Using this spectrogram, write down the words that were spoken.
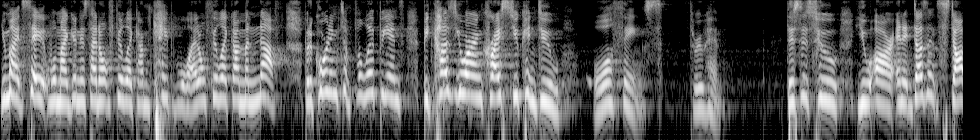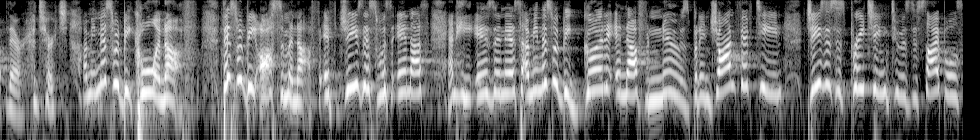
You might say, Well, my goodness, I don't feel like I'm capable. I don't feel like I'm enough. But according to Philippians, because you are in Christ, you can do all things through him. This is who you are. And it doesn't stop there, church. I mean, this would be cool enough. This would be awesome enough. If Jesus was in us and he is in us, I mean, this would be good enough news. But in John 15, Jesus is preaching to his disciples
